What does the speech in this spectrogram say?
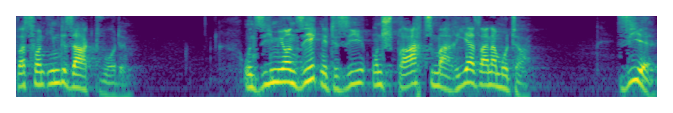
was von ihm gesagt wurde. Und Simeon segnete sie und sprach zu Maria, seiner Mutter, siehe,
